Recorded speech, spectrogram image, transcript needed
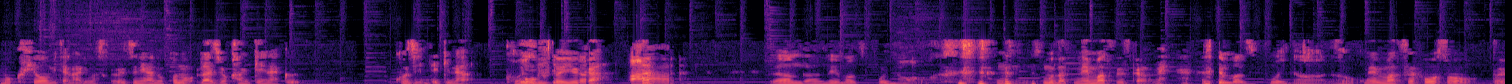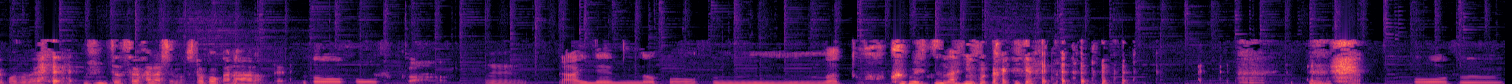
目標みたいなのありますか？別にあの、このラジオ関係なく、個人的な個抱負という。か。ああ。なんか年末っぽいなうん。もうだって年末ですからね。年末っぽいなそう。年末放送ということで、ちょっとそういう話もしとこうかななんて。の抱負か。うん。来年の抱負は特別何もない。抱負、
